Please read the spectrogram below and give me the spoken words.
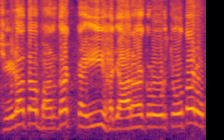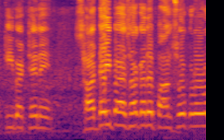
ਜਿਹੜਾ ਤਾਂ ਬਣਦਾ ਕਈ ਹਜ਼ਾਰਾਂ ਕਰੋੜ ਚ, ਉਹ ਤਾਂ ਰੋਕੀ ਬੈਠੇ ਨੇ। ਸਾਡਾ ਹੀ ਪੈਸਾ ਕਦੇ 500 ਕਰੋੜ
